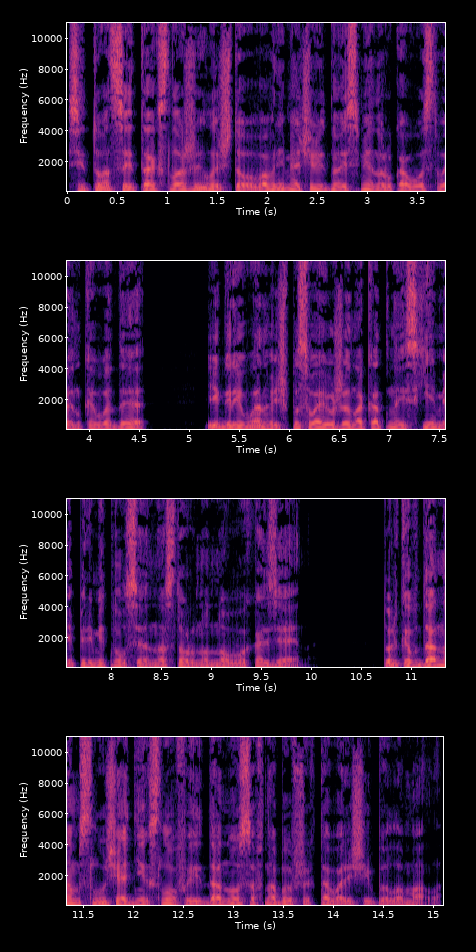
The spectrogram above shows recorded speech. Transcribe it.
Ситуация так сложилась, что во время очередной смены руководства НКВД Игорь Иванович по своей уже накатанной схеме переметнулся на сторону нового хозяина. Только в данном случае одних слов и доносов на бывших товарищей было мало.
